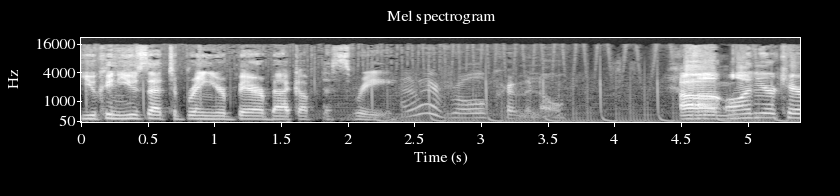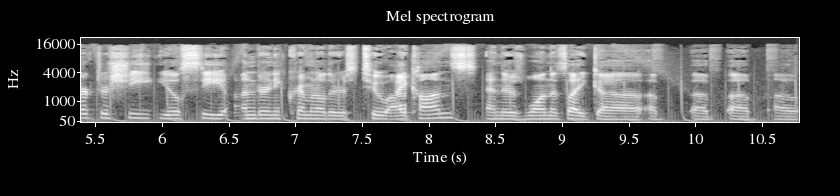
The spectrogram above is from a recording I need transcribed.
you can use that to bring your bear back up to three. How do I roll criminal? Uh, um, uh, on your character sheet, you'll see underneath criminal there's two icons, and there's one that's like a, a, a, a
